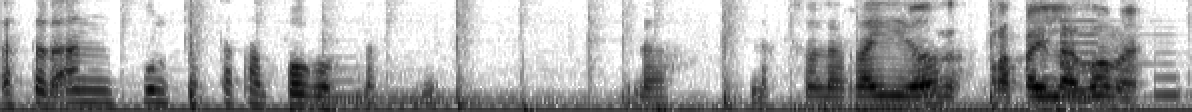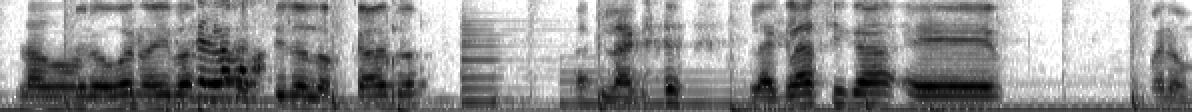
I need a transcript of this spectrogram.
hasta tan punto, hasta tampoco. Las, las, que son las Raidy 2. Raspáis la goma. la goma. Pero bueno, ahí va a decirle a los cabros. La, la clásica, eh, bueno,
